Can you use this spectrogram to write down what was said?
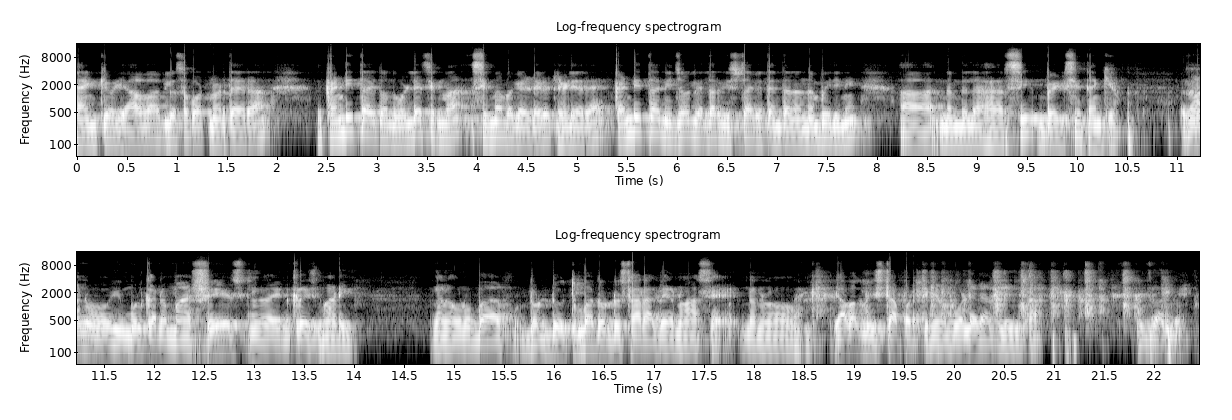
ಥ್ಯಾಂಕ್ ಯು ಯಾವಾಗಲೂ ಸಪೋರ್ಟ್ ಮಾಡ್ತಾ ಇರ. ಖಂಡಿತ ಇದೊಂದು ಒಳ್ಳೆ ಸಿನಿಮಾ ಸಿನಿಮಾ ಬಗ್ಗೆ ಡೈರೆಕ್ಟ್ ಹೇಳಿದ್ದಾರೆ. ಖಂಡಿತ ನಿಜವಾಗ್ಲೂ ಎಲ್ಲರಿಗೂ ಇಷ್ಟ ಆಗುತ್ತೆ ಅಂತ ನಾನು ನಂಬಿದ್ದೀನಿ. ನಮ್ಮನ್ನೆಲ್ಲ ಹರಿಸಿ, ಬೆಳೆಸಿ. ಥ್ಯಾಂಕ್ ಯು ನಾನು ಈ ಮೂಲಕ ನಮ್ಮ ಶ್ರೇಯಸ್ನೆಲ್ಲ ಎನ್ಕರೇಜ್ ಮಾಡಿ ನಾನು ಅವನೊಬ್ಬ ದೊಡ್ಡ, ತುಂಬಾ ದೊಡ್ಡ ಸ್ಟಾರ್ ಆಗಲಿ ಅನ್ನೋ ಆಸೆ. ನಾನು ಯಾವಾಗಲೂ ಇಷ್ಟಪಡ್ತೀನಿ ಅವ್ನು ಒಳ್ಳೇದಾಗ್ಲಿ ಅಂತ. ನಿಜವಾಗ್ಲೂ.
